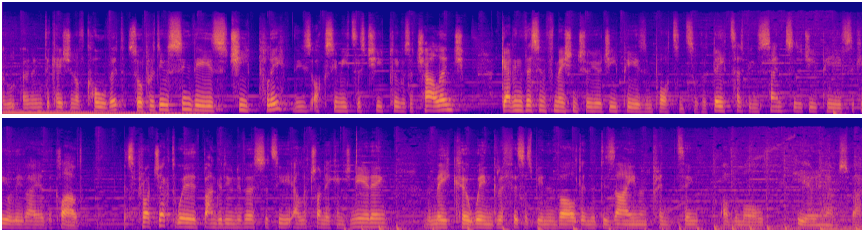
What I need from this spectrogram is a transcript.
a, an indication of COVID. So producing these cheaply, these oximeters cheaply was a challenge. Getting this information to your GP is important. So the data has been sent to the GP securely via the cloud. It's a project with Bangor University Electronic Engineering. The maker Wayne Griffiths has been involved in the design and printing of the mould here in Emsbach.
